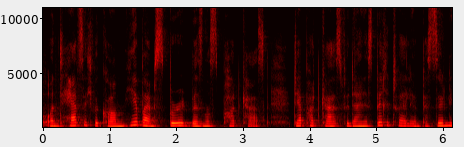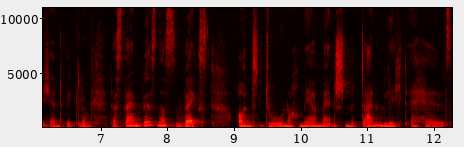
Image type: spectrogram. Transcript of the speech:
und herzlich willkommen hier beim Spirit Business Podcast, der Podcast für deine spirituelle und persönliche Entwicklung, dass dein Business wächst und du noch mehr Menschen mit deinem Licht erhältst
